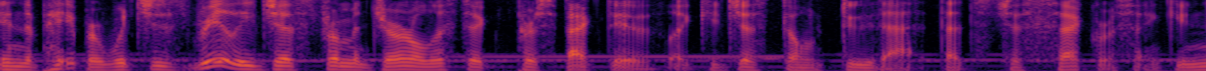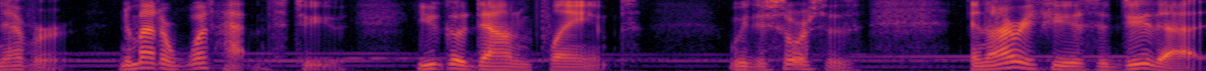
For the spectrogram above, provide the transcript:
in the paper, which is really just from a journalistic perspective. Like, you just don't do that. That's just sacrosanct. You never, no matter what happens to you, you go down in flames with your sources. And I refused to do that.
